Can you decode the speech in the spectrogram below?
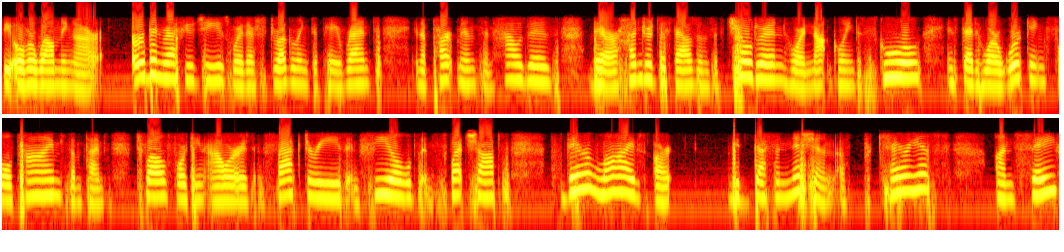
The overwhelming are urban refugees where they're struggling to pay rent in apartments and houses. There are hundreds of thousands of children who are not going to school, instead, who are working full time, sometimes 12, 14 hours in factories, in fields, in sweatshops. Their lives are the definition of precarious, unsafe.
